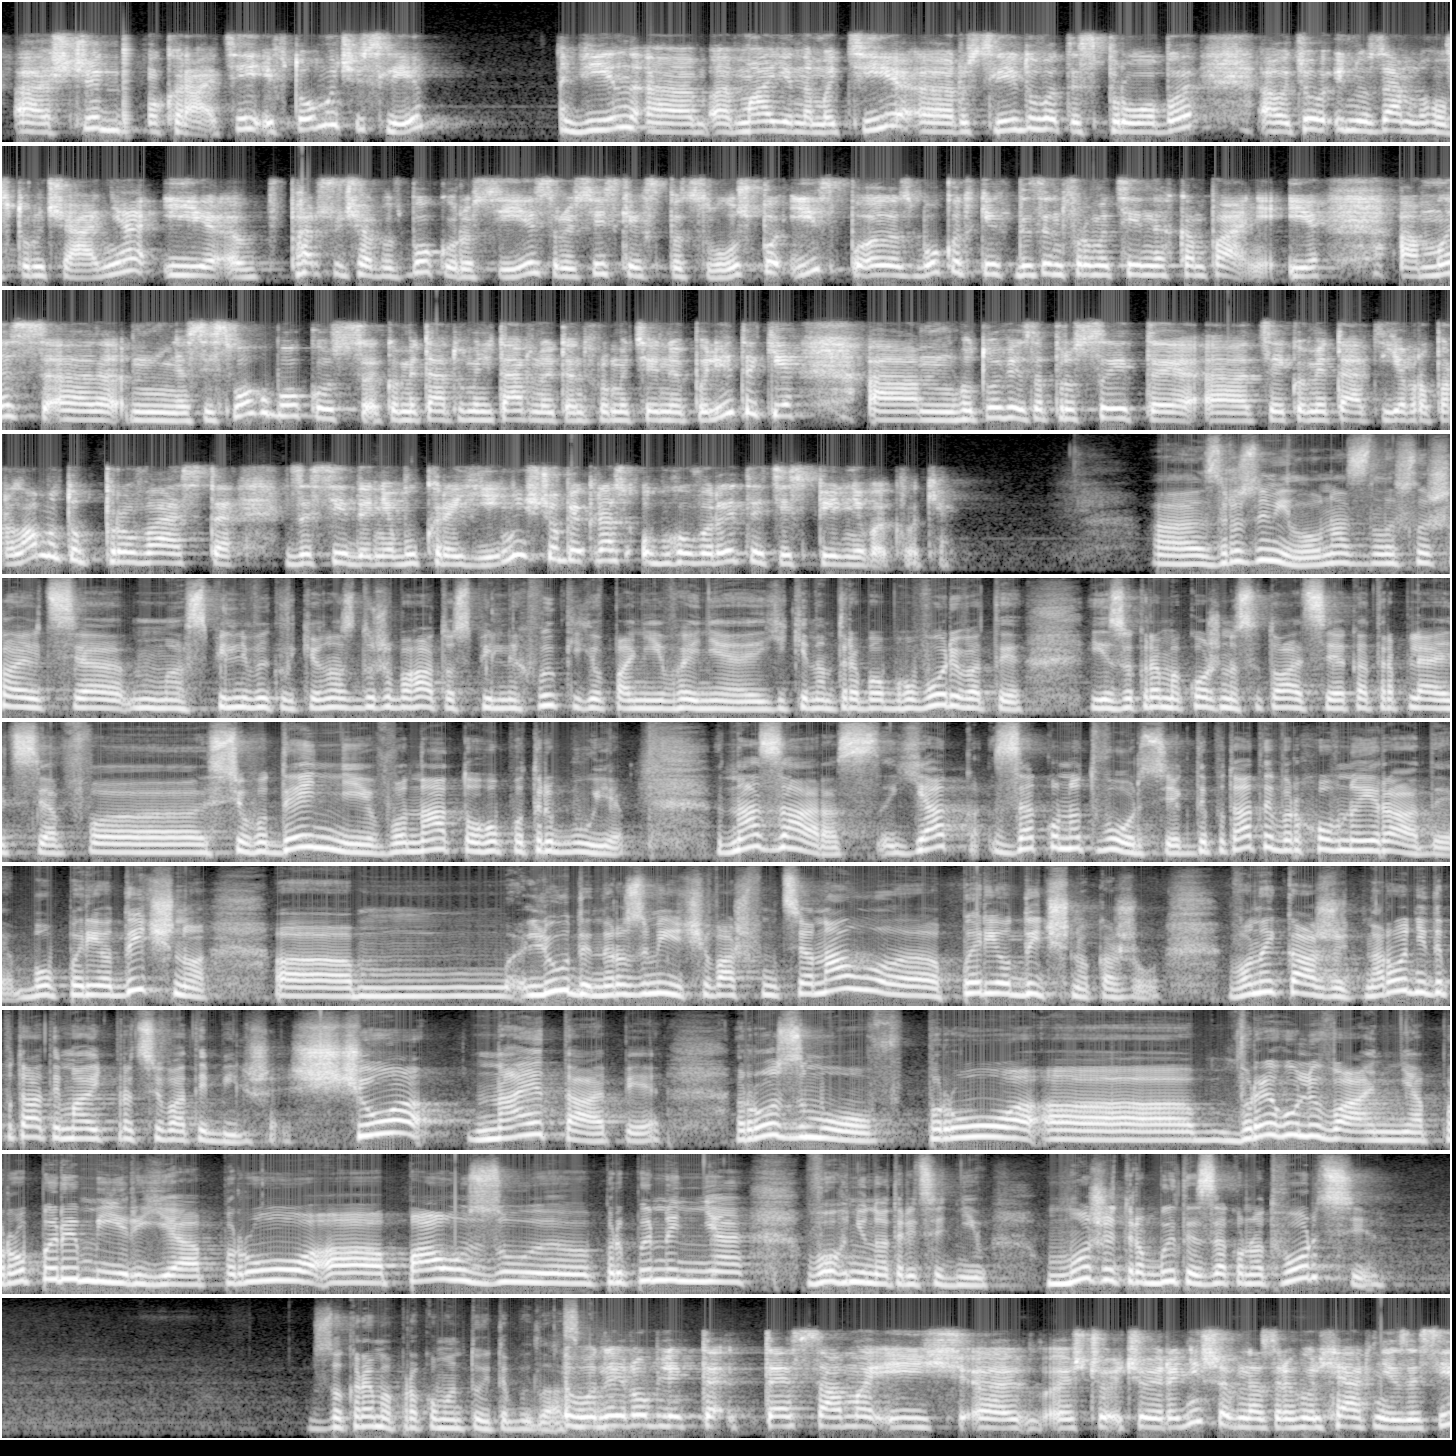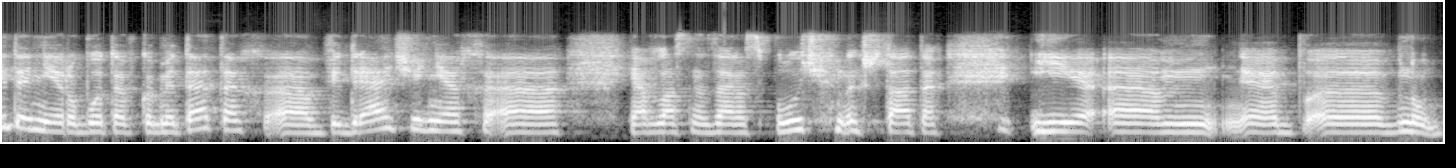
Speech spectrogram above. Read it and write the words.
е, щит демократії, і в тому числі. Він е, е, має на меті е, розслідувати спроби е, цього іноземного втручання, і е, в першу чергу з боку Росії, з російських спецслужб, і з, з боку таких дезінформаційних кампаній. І а ми з е, зі свого боку, з комітету гуманітарної та інформаційної політики, е, готові запросити е, цей комітет Європарламенту провести засідання в Україні, щоб якраз обговорити ці спільні виклики. Е, Зрозуміло, у нас залишаються спільні виклики. У нас дуже багато спільних викликів, пані Євгенія, які нам треба обговорювати. І, зокрема, кожна ситуація, яка трапляється в е, сьогоденні, вона того потребує. На зараз, як законотворці, як депутати Верховної Ради, бо періодично е, люди, не розуміючи ваш функціонал, періодично кажу, вони кажуть, народні депутати мають працювати більше. Що на етапі розмов про е, врегулювання, про перемір'я, про е, паузу е, припинення вогню на 30 днів можуть робити законотворці? Зокрема, прокоментуйте, будь ласка. Вони роблять те, те саме, і е, що, що і раніше. В нас регулярні засідання, робота в комітетах, е, в відрядженнях. Е, Я власне зараз в Сполучених Штатах, і ем, ну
